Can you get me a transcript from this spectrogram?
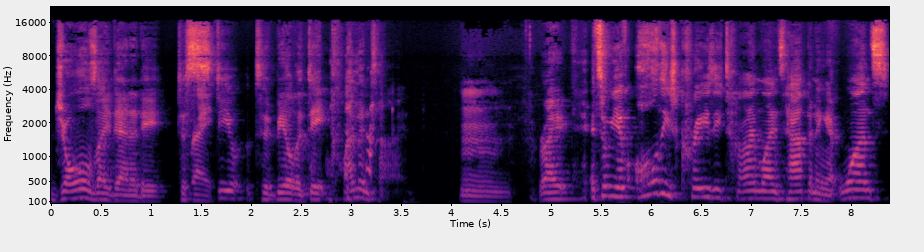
Joel's identity to right. steal to be able to date Clementine. mm. Right. And so you have all these crazy timelines happening at once.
